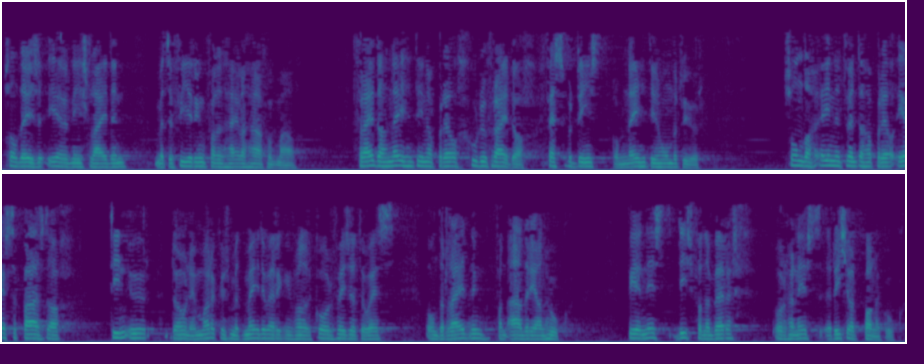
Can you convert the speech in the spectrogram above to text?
zal deze eredienst leiden met de viering van het Heilige Avondmaal. Vrijdag 19 april, Goede Vrijdag, vesperdienst om 1900 uur. Zondag 21 april, Eerste Paasdag, 10 uur, dominee Marcus met medewerking van het koor VZOS, onder leiding van Adriaan Hoek. Pianist Dies van den Berg, organist Richard Pannenkoek.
